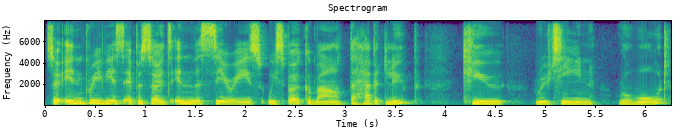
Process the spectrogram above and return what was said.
So, in previous episodes in this series, we spoke about the habit loop cue, routine, reward.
